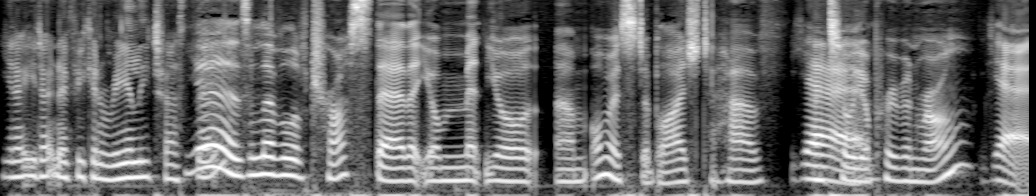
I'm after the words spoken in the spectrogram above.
you know you don't know if you can really trust Yeah, them. there's a level of trust there that you're meant you're um, almost obliged to have Yeah. until you're proven wrong, Yeah.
